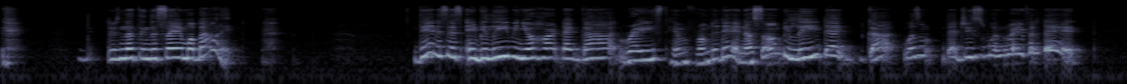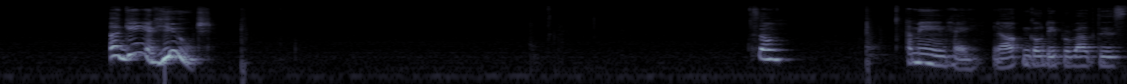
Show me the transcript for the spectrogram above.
There's nothing the same about it. Then it says, and believe in your heart that God raised him from the dead. Now some believe that God wasn't that Jesus wasn't raised from the dead. Again, huge. So, I mean, hey, y'all can go deeper about this.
